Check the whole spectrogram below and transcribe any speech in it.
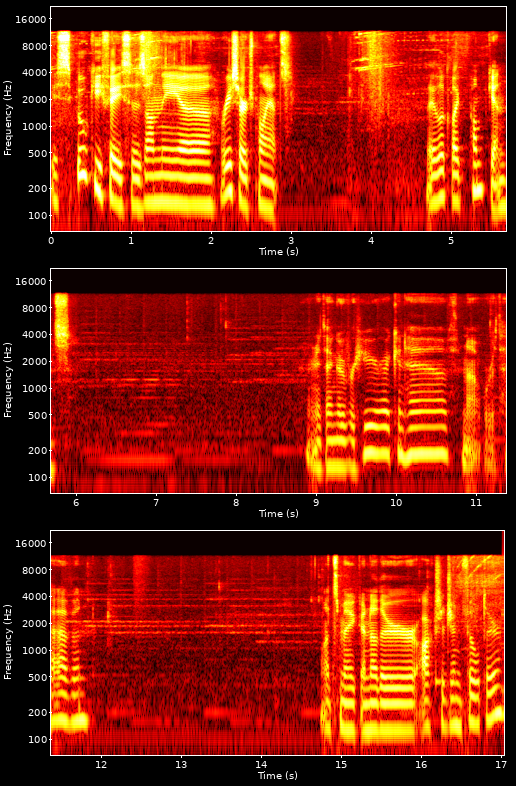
These spooky faces on the uh, research plants. They look like pumpkins. Anything over here I can have? Not worth having. Let's make another oxygen filter.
